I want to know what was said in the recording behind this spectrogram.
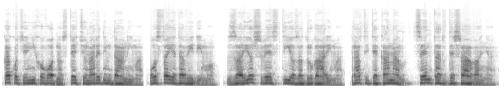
Kako će njihov odnos teći u narednim danima, ostaje da vidimo. Za još vesti o zadrugarima, pratite kanal Centar dešavanja.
